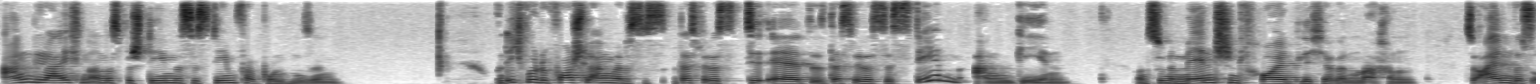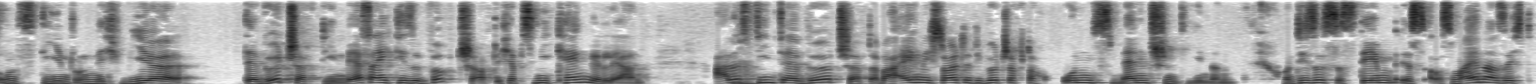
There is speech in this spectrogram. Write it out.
Angleichen an das bestehende System verbunden sind. Und ich würde vorschlagen, dass, wir das, äh, dass wir das System angehen und zu einem menschenfreundlicheren machen, zu einem, das uns dient und nicht wir der Wirtschaft dienen. Wer ist eigentlich diese Wirtschaft? Ich habe sie nie kennengelernt. Alles dient der Wirtschaft, aber eigentlich sollte die Wirtschaft auch uns Menschen dienen. Und dieses System ist aus meiner Sicht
